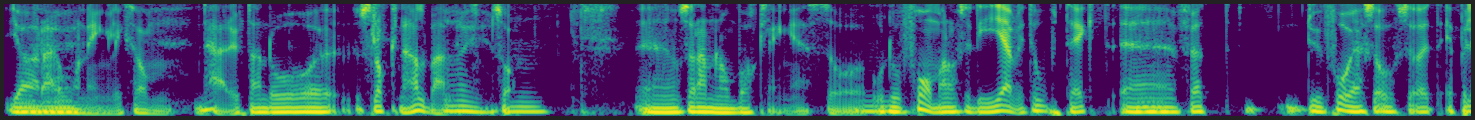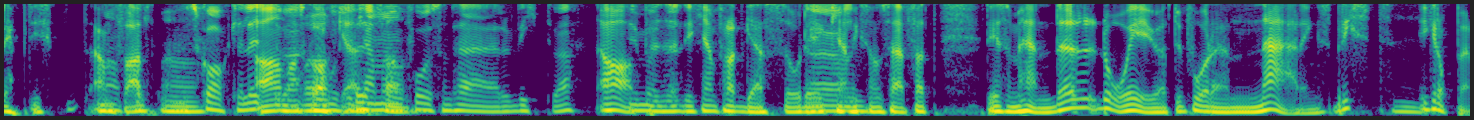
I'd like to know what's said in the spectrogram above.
göra i ordning liksom, det här utan då slocknade Alva. Liksom, så. Eh, och så ramlar hon baklänges. Och, och då får man också, det är jävligt otäckt, eh, för att du får ju alltså också ett epileptiskt anfall. Man skakar lite Ja, man Och skakar. så kan man få sånt här vitt va? Ja, precis. det kan fradgas och det Ja. kan liksom så här, för att det som händer då är ju att du får en näringsbrist Mm. i kroppen.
